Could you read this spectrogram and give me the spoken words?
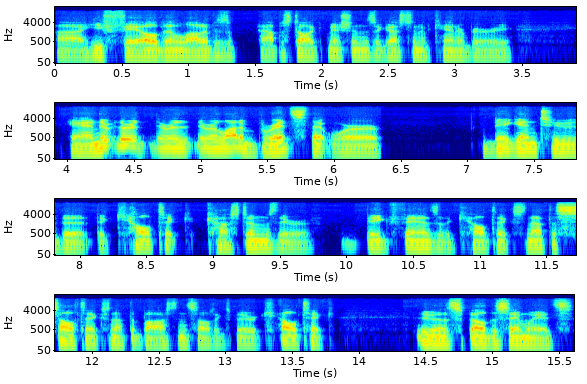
uh, he failed in a lot of his apostolic missions, Augustine of Canterbury. And there, there, there, were, there were a lot of Brits that were big into the, the Celtic customs. They were big fans of the Celtics, not the Celtics, not the Boston Celtics, but they were Celtic. They were spelled the same way. It's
